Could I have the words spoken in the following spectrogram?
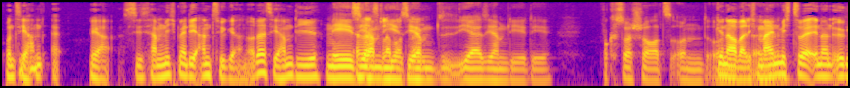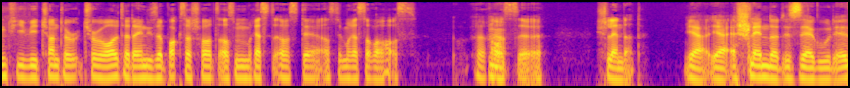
Und sie haben, äh, ja, sie haben nicht mehr die Anzüge an, oder? Sie haben die. Nee, sie haben die, sie haben, ja, sie haben die, die Boxershorts und, und Genau, weil ich meine äh, mich zu erinnern, irgendwie wie John Travolta da in dieser Boxershorts aus dem Rest, aus der, aus dem Restaurant raus, äh, raus ja. äh, schlendert. Ja, ja, er schlendert ist sehr gut. Er,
